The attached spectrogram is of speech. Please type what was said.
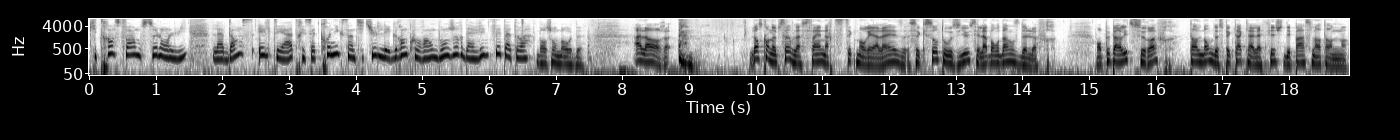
qui transforment, selon lui, la danse et le théâtre. Et cette chronique s'intitule Les grands courants. Bonjour David, c'est à toi. Bonjour Maude. Alors, lorsqu'on observe la scène artistique montréalaise, ce qui saute aux yeux, c'est l'abondance de l'offre. On peut parler de suroffre, tant le nombre de spectacles à l'affiche dépasse l'entendement.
